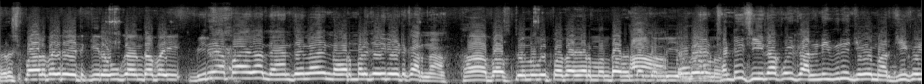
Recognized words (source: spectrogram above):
ਰਸ਼ਪਾਲ ਬਾਈ ਰੇਟ ਕੀ ਰਹੂਗਾ ਇਹਦਾ ਬਾਈ? ਵੀਰੇ ਆਪਾਂ ਇਹਦਾ ਲੈਣ ਦੇਣ ਵਾਲੇ ਨਾਰਮਲ ਜਿਹਾ ਹੀ ਰੇਟ ਕਰਨਾ। ਹਾਂ ਬਸ ਤੈਨੂੰ ਵੀ ਪਤਾ ਯਾਰ ਮੰਦਾ ਠੰਡਾ ਚੱਲੀ ਜਾਂਦਾ ਹੁਣ। ਠੰਡੀ ਸੀ ਦਾ ਕੋਈ ਗੱਲ ਨਹੀਂ ਵੀਰੇ ਜਿਵੇਂ ਮਰਜ਼ੀ ਕੋਈ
